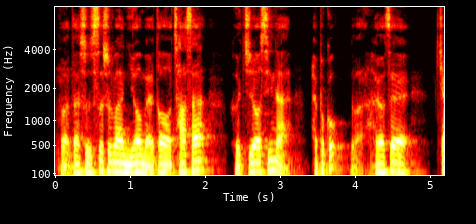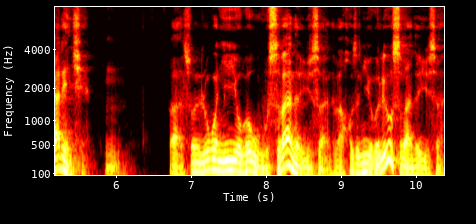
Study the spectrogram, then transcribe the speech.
对吧？但是四十万你要买到叉三和 GLC 呢还不够，对吧？还要再加点钱。嗯，对吧？所以如果你有个五十万的预算，对吧？或者你有个六十万的预算，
